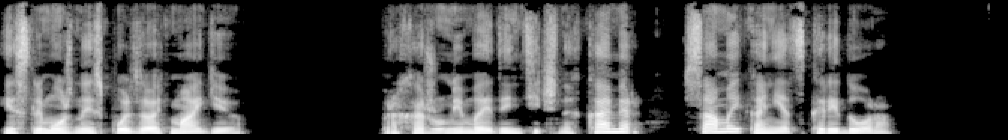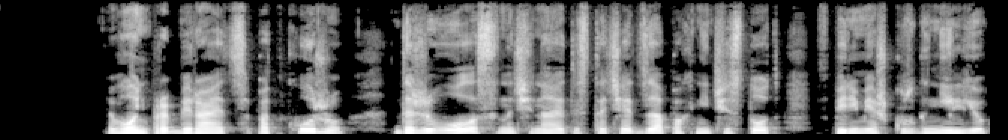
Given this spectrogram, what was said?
если можно использовать магию? Прохожу мимо идентичных камер в самый конец коридора. Вонь пробирается под кожу, даже волосы начинают источать запах нечистот вперемешку с гнилью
